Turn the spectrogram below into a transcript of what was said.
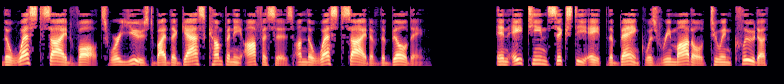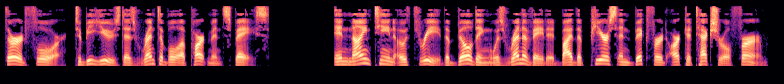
The west side vaults were used by the gas company offices on the west side of the building. In 1868 the bank was remodeled to include a third floor, to be used as rentable apartment space. In 1903 the building was renovated by the Pierce and Bickford architectural firm.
